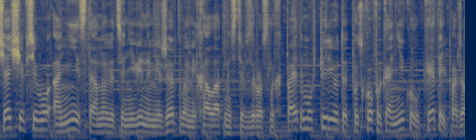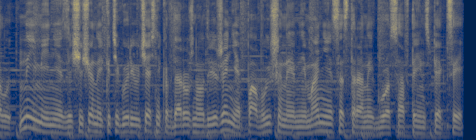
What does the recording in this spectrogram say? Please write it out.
Чаще всего они становятся невинными жертвами халатности взрослых. Поэтому в период отпусков и каникул к этой, пожалуй, наименее защищенной категории участников дорожного движения повышенное внимание со стороны госавтоинспекции.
